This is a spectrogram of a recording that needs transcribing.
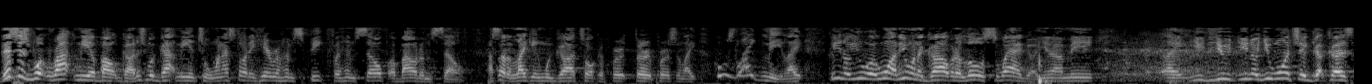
This is what rocked me about God. This is what got me into it. When I started hearing him speak for himself about himself. I started liking when God talking third person. Like, who's like me? Like, you know, you want you want a God with a little swagger. You know what I mean? Like you, you, you know, you want your because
